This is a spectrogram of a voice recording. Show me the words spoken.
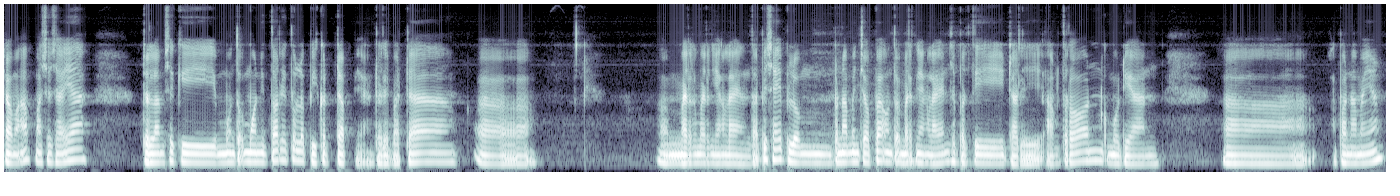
ya maaf, maksud saya dalam segi untuk monitor itu lebih kedap ya daripada uh, merek-merek yang lain. Tapi saya belum pernah mencoba untuk merek yang lain seperti dari Altron, kemudian uh, apa namanya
